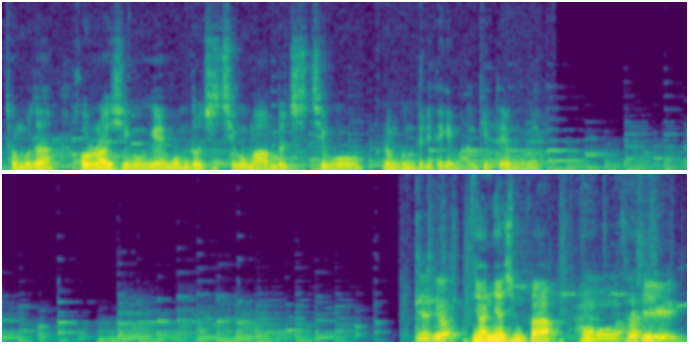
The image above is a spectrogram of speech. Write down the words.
전부 다 코로나 시국에 몸도 지치고 마음도 지치고 그런 분들이 되게 많기 때문에 안녕하세요. 네, 안녕하십니까 어 사실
